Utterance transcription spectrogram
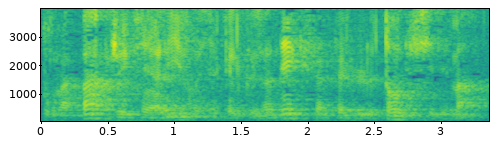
Pour ma part, j'ai écrit un livre il y a quelques années qui s'appelle Le temps du cinéma,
